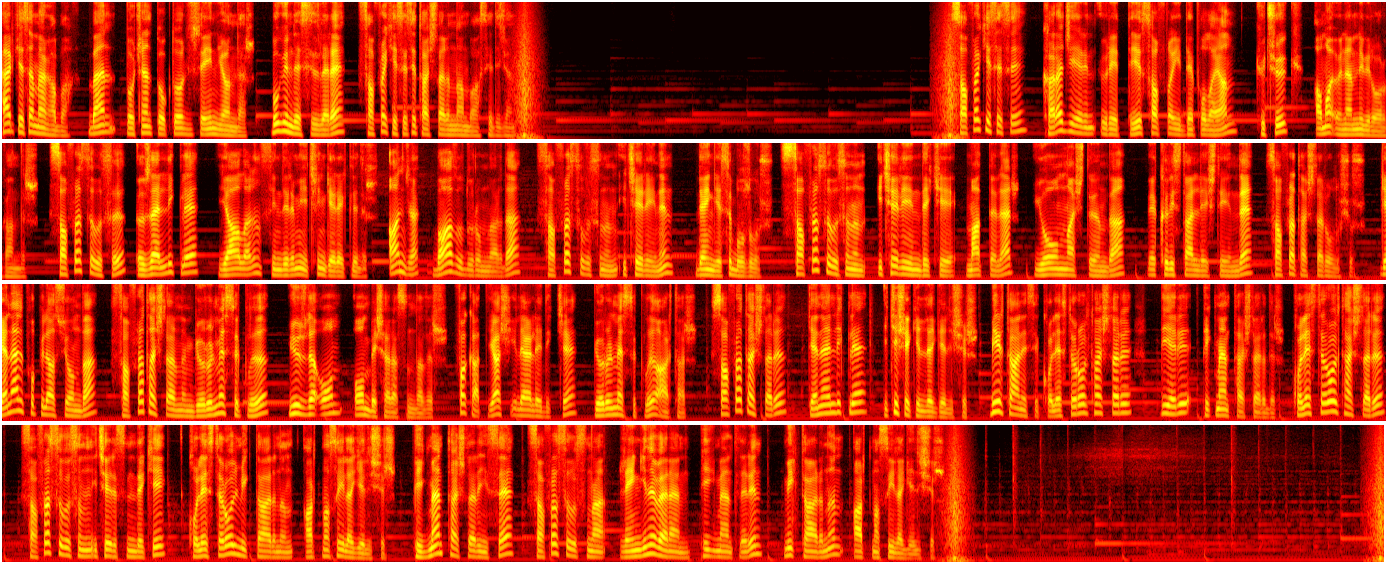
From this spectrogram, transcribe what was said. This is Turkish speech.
Herkese merhaba. Ben doçent doktor Hüseyin Yönder. Bugün de sizlere safra kesesi taşlarından bahsedeceğim. Safra kesesi, karaciğerin ürettiği safrayı depolayan küçük ama önemli bir organdır. Safra sıvısı özellikle yağların sindirimi için gereklidir. Ancak bazı durumlarda safra sıvısının içeriğinin dengesi bozulur. Safra sıvısının içeriğindeki maddeler yoğunlaştığında ve kristalleştiğinde safra taşları oluşur. Genel popülasyonda safra taşlarının görülme sıklığı %10-15 arasındadır. Fakat yaş ilerledikçe görülme sıklığı artar. Safra taşları genellikle iki şekilde gelişir. Bir tanesi kolesterol taşları, diğeri pigment taşlarıdır. Kolesterol taşları safra sıvısının içerisindeki kolesterol miktarının artmasıyla gelişir. Pigment taşları ise safra sıvısına rengini veren pigmentlerin miktarının artmasıyla gelişir.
